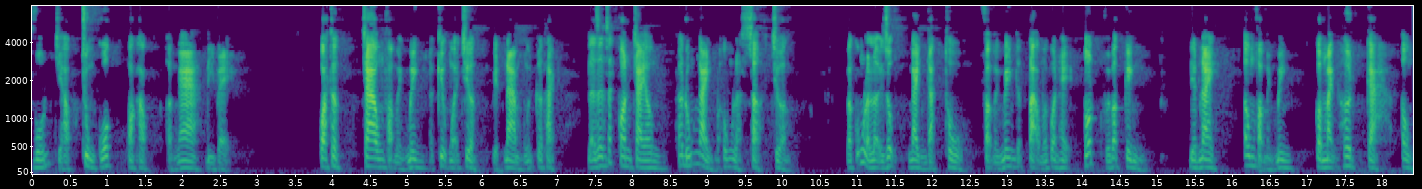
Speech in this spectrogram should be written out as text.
vốn chỉ học Trung Quốc hoặc học ở Nga đi về. Quả thực, cha ông Phạm Bình Minh là cựu Ngoại trưởng Việt Nam Nguyễn Cơ Thạch đã dẫn dắt con trai ông theo đúng ngành mà ông là sở trường. Và cũng là lợi dụng ngành đặc thù Phạm Bình Minh đã tạo mối quan hệ tốt với Bắc Kinh. Điểm này, ông Phạm Bình Minh còn mạnh hơn cả ông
